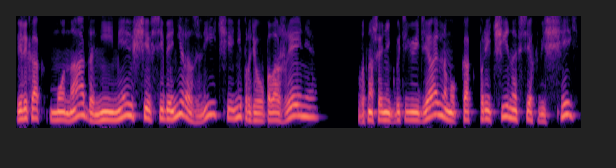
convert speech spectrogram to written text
или как монада, не имеющая в себе ни различия, ни противоположения, в отношении к бытию идеальному, как причина всех вещей,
